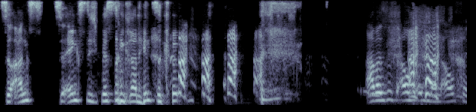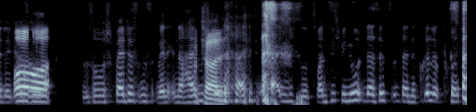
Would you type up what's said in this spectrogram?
zu Angst, zu ängstlich bist, um gerade hinzugucken. Aber es ist auch irgendwann auffällig. Oh. Also, so spätestens, wenn in einer halben Total. Stunde halt eigentlich so 20 Minuten da sitzt und deine Brille putzt.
